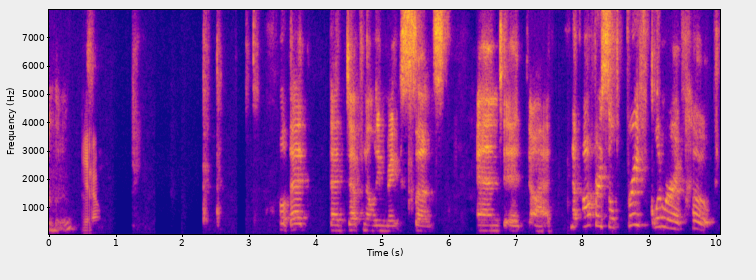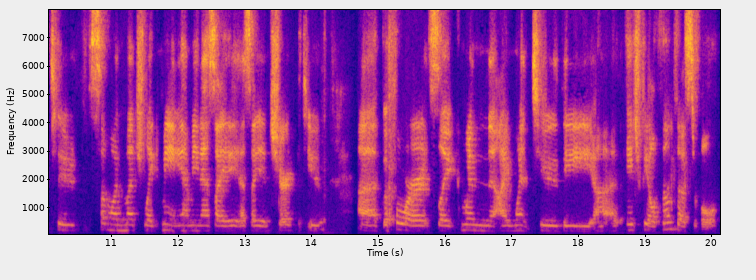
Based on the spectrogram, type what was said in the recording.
Mm-hmm. You know. Well, that that definitely makes sense, and it uh, offers a brief glimmer of hope to someone much like me. I mean, as I as I had shared with you uh, before, it's like when I went to the uh, HPL Film Festival.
